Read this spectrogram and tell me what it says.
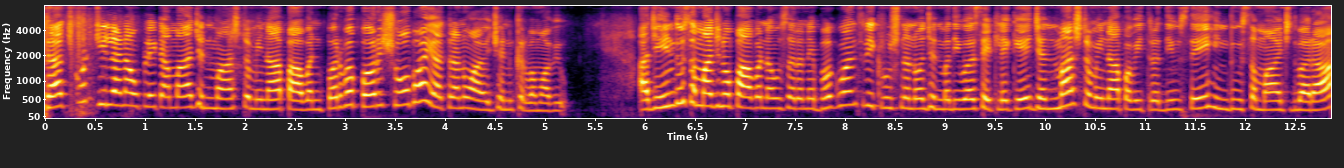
રાજકોટ જિલ્લાના ઉપલેટામાં જન્માષ્ટમીના પાવન પર્વ પર શોભાયાત્રાનું આયોજન કરવામાં આવ્યું. આજે હિન્દુ સમાજનો પાવન અવસર અને ભગવાન શ્રી કૃષ્ણનો જન્મદિવસ એટલે કે જન્માષ્ટમીના પવિત્ર દિવસે હિન્દુ સમાજ દ્વારા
